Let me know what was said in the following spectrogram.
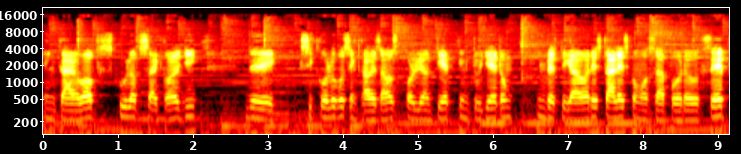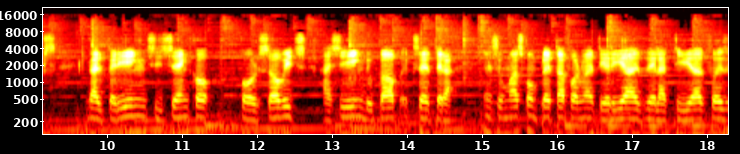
en Kharkov School of Psychology de psicólogos encabezados por Leontiev que incluyeron investigadores tales como Zaporozhevs, Galperin, Sichenko, Borsovich, Hashin, Dukov, etc. En su más completa forma de teoría de la actividad fue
